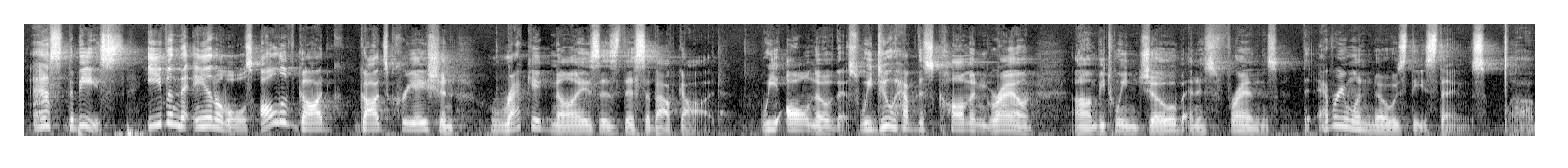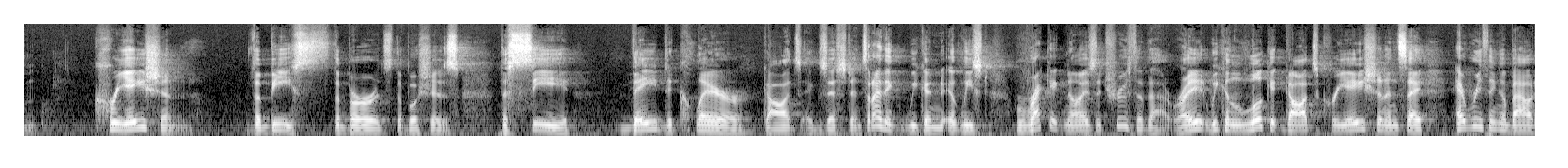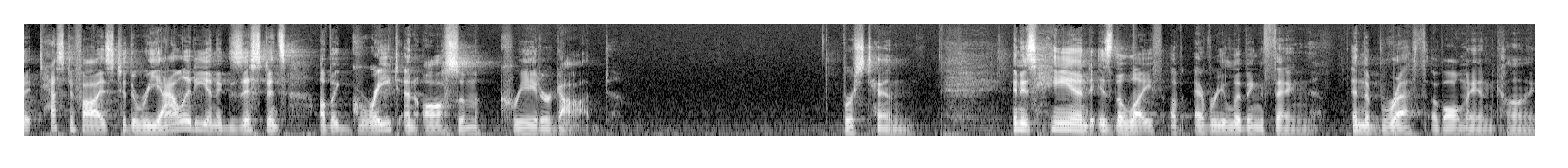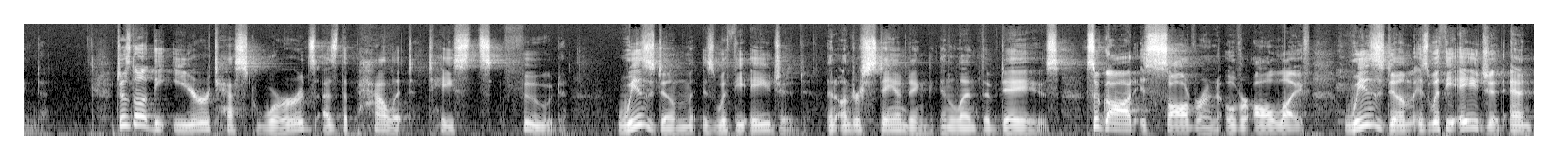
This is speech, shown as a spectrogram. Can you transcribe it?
ask the beasts, even the animals, all of God, God's creation recognizes this about God. We all know this. We do have this common ground um, between Job and his friends that everyone knows these things. Um, creation, the beasts, the birds, the bushes, the sea, they declare God's existence. And I think we can at least recognize the truth of that, right? We can look at God's creation and say everything about it testifies to the reality and existence of a great and awesome creator God. Verse 10 In his hand is the life of every living thing and the breath of all mankind. Does not the ear test words as the palate tastes food? Wisdom is with the aged, and understanding in length of days. So God is sovereign over all life. Wisdom is with the aged. And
